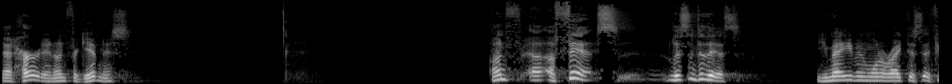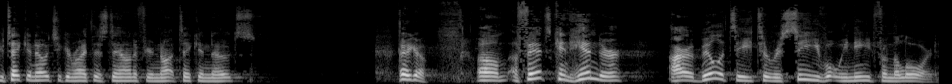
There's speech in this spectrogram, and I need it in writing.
that hurt and unforgiveness. Unf- uh, offense, listen to this. You may even want to write this. If you're taking notes, you can write this down. If you're not taking notes, there you go. Um, offense can hinder our ability to receive what we need from the Lord.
